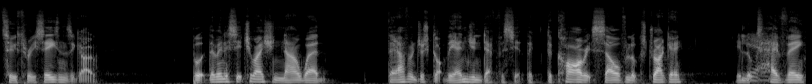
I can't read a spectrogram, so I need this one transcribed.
two, three seasons ago, but they're in a situation now where they haven't just got the engine deficit. The, the car itself looks draggy. It looks Yeah. heavy.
